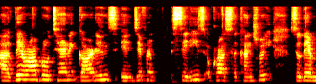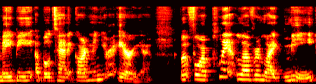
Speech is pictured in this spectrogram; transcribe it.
Uh, there are botanic gardens in different cities across the country. So there may be a botanic garden in your area. But for a plant lover like me,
